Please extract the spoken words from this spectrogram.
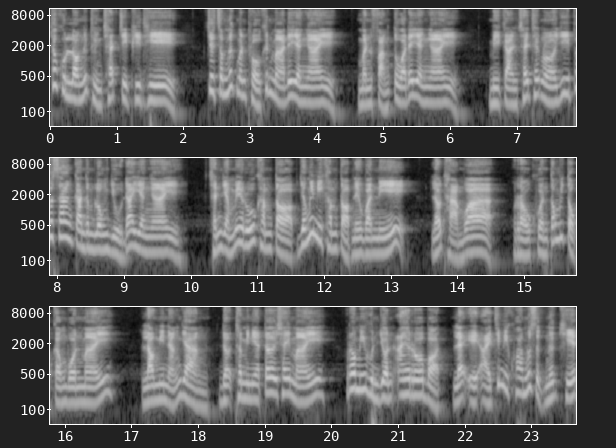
ถ้าคุณลองนึกถึง Chat GPT จิตสำนึกมันโผล่ขึ้นมาได้ยังไง มันฝังตัวได้ยังไง มีการใช้เทคโนโลยีเพื่อสร้างการดำรงอยู่ได้ยังไง ฉันยังไม่รู้คำตอบ ยังไม่มีคำตอบในวันนี้ แล้วถามว่าเราควรต้องวิตกกังวลไหม เรามีหนังอย่าง The Terminator ใช่ไหม เรามีหุ่นยนต์ iRobot และ AI ที่มีความรู้สึกนึกคิด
